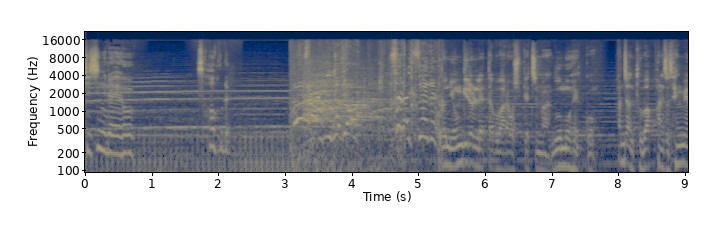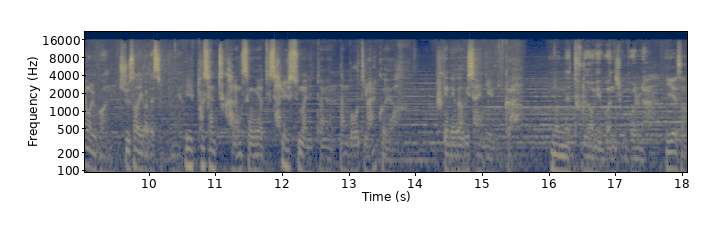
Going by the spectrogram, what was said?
지진이래요. 서울에. 이거죠. 살아 있어야 돼. 넌 용기를 냈다고 말하고 싶겠지만 무모했고 한잔 도박판에서 생명을 건 주사위가 됐을 뿐이야. 1% 가능성이라도 살릴 수만 있다면 난 뭐든 할 거야. 그게 내가 의사인 이유니까. 넌 내 두려움이 뭔지 몰라. 이해성,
